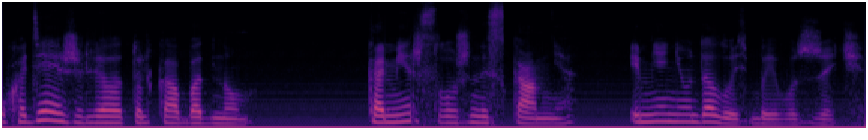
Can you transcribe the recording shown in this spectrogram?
Уходя, я жалела только об одном. Камир сложен из камня, и мне не удалось бы его сжечь.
